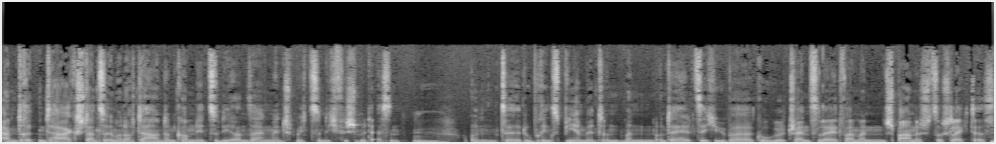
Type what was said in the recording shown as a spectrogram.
am dritten Tag standst du immer noch da und dann kommen die zu dir und sagen, Mensch, möchtest du nicht Fisch mitessen? Mhm. Und äh, du bringst Bier mit und man unterhält sich über Google Translate, weil mein Spanisch so schlecht ist.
